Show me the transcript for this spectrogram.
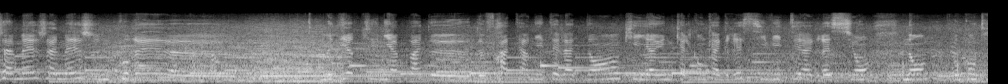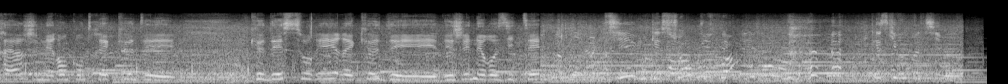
Jamais, jamais je ne pourrais euh, me dire qu'il n'y a pas de, de fraternité là-dedans, qu'il y a une quelconque agressivité, agression. Non, au contraire, je n'ai rencontré que des, que des sourires et que des, des générosités. Si, une question, pourquoi? Qu'est-ce qui vous motive?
